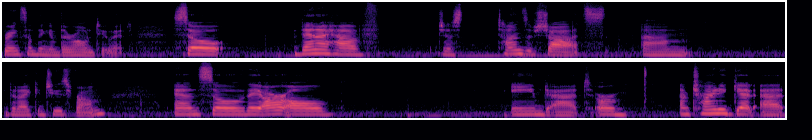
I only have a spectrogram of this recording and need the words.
bring something of their own to it. So then I have just tons of shots um, that I can choose from, and so they are all aimed at or I'm trying to get at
